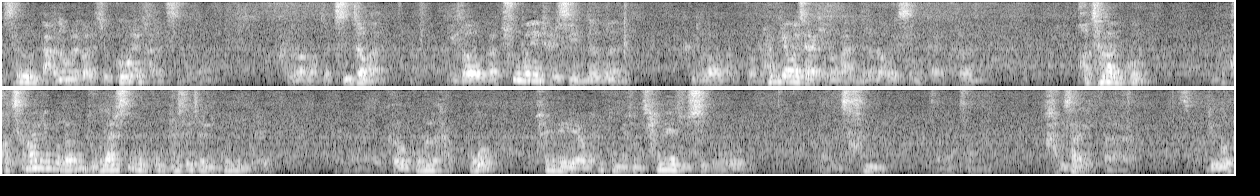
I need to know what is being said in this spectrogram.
새로운 나눔을 가르치고 꿈을 가르치는 그런 어떤 진정한 어, 리더가 충분히 될 수 있는 그런 어떤 환경을 제가 계속 만들어가고 있으니까 그런 거창한 꿈, 뭐 거창하기보다는 누구나 할 수 있는 꿈, 현실적인 꿈인데 어, 그런 꿈을 갖고 파이데이아 활동에 좀 참여해 주시고 그러면 참 저는 참 감사하겠다. 그리고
